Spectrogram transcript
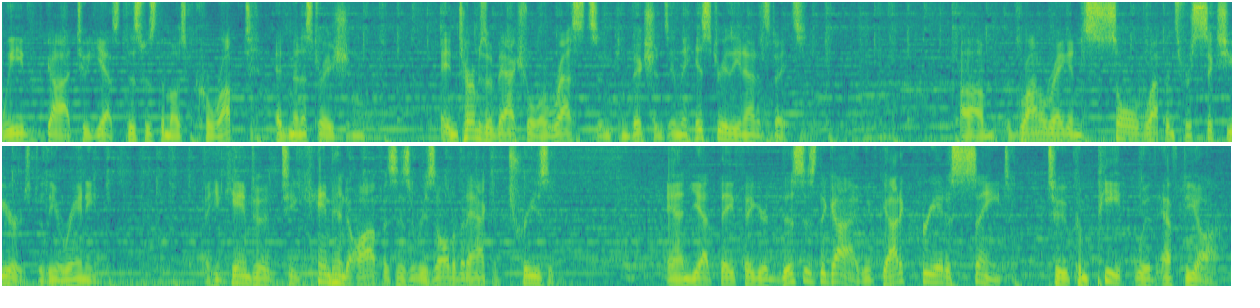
we've got to, yes, this was the most corrupt administration in terms of actual arrests and convictions in the history of the United States. Um, Ronald Reagan sold weapons for six years to the Iranians. He came to he came into office as a result of an act of treason, and yet they figured this is the guy. We've got to create a saint to compete with FDR.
